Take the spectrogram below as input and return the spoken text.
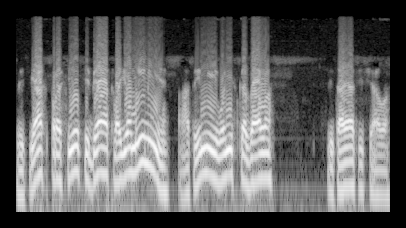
ведь я спросил тебя о твоем имени, а ты мне его не сказала». Святая отвечала,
